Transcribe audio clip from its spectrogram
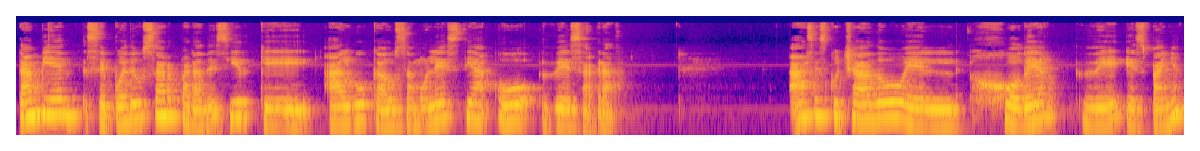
También se puede usar para decir que algo causa molestia o desagrado. ¿Has escuchado el joder de España?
